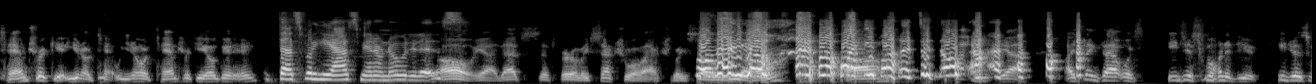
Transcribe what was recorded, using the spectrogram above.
Tantric. You know. Ta- you know what tantric yoga is? That's what he asked me. I don't know what it is. Oh, yeah. That's uh, fairly sexual, actually. So, well, there you know, go. I don't know why he Uh, wanted to know that. yeah. I think that was. He just wanted you. He just.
